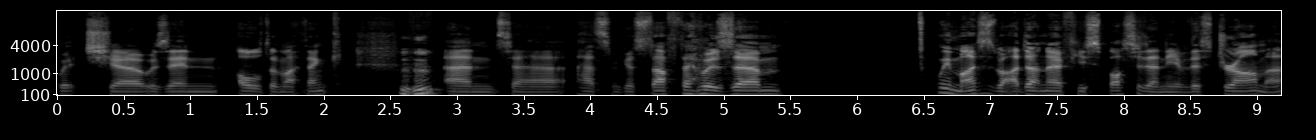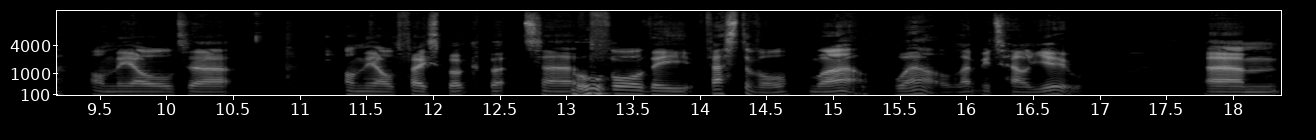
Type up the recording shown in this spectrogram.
which uh, was in Oldham, I think, mm-hmm. and uh, had some good stuff. There was. Um, we might as well. I don't know if you spotted any of this drama on the old uh, on the old Facebook, but uh, for the festival, well, well, let me tell you, um,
